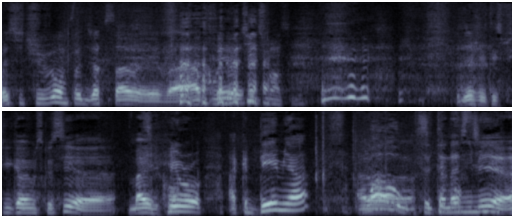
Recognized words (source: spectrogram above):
ouais, si tu veux, on peut dire ça, ouais. Bah, après, Le titre, je pense. Déjà, je vais t'expliquer quand même ce que c'est. euh, My Hero Academia. Alors, euh, c'est un animé, euh,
